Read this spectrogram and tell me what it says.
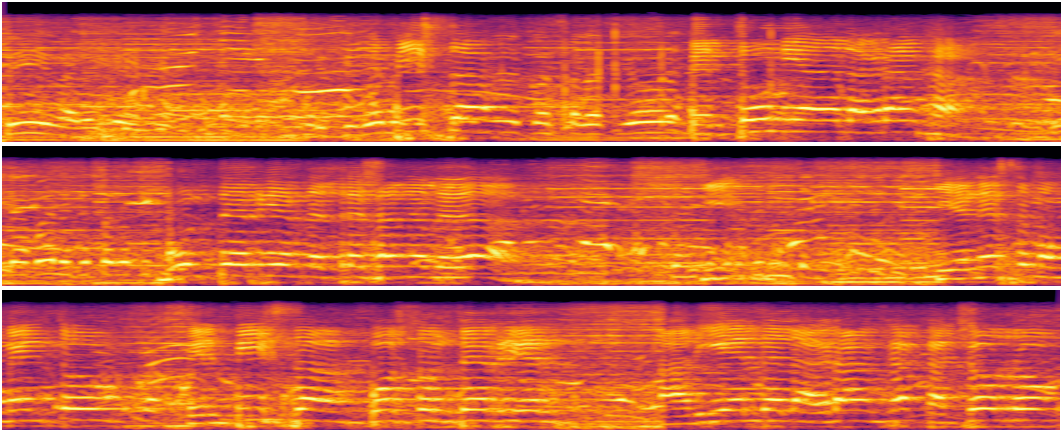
Sí, Pista, Petunia de la Granja, Bull Terrier de 3 años de edad. Y, y en este momento, en pista, Boston Terrier, Ariel de la Granja, Cachorro,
